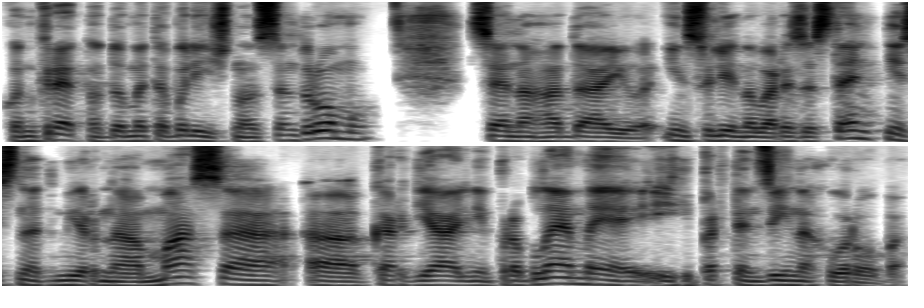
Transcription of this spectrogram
конкретно до метаболічного синдрому, це нагадаю інсулінова резистентність, надмірна маса, кардіальні проблеми і гіпертензійна хвороба.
